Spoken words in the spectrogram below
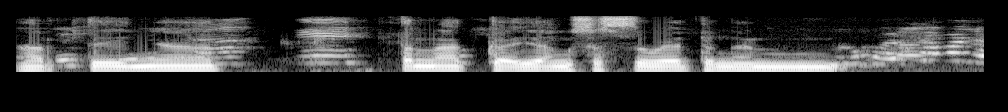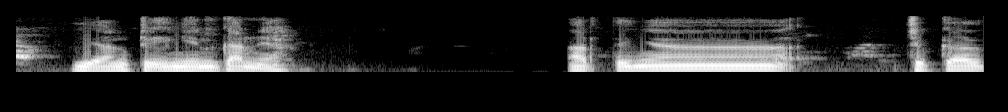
Artinya tenaga yang sesuai dengan yang diinginkan ya. Artinya juga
